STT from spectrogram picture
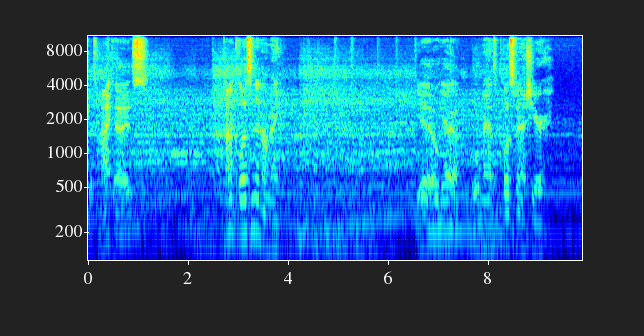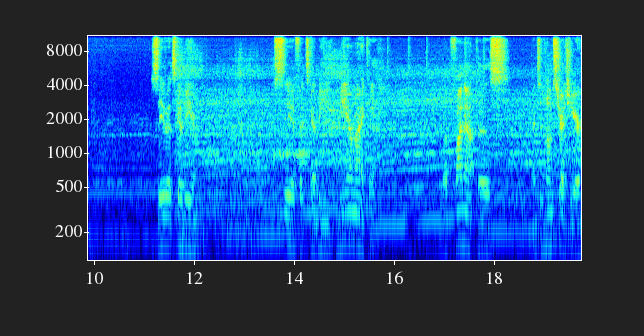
Guess Micah is kind of closing in on me. Yeah, oh yeah. Oh man, it's a close finish here. See if it's gonna be. See if it's gonna be me or Micah. About to find out, cause the home stretch here.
